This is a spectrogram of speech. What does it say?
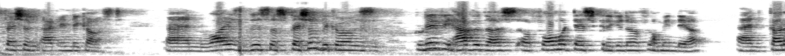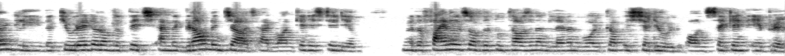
special at Indycast. And why is this a special? Because today we have with us a former Test cricketer from India and currently the curator of the pitch and the ground in charge at Wankhede Stadium, where the finals of the 2011 World Cup is scheduled on 2nd April.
